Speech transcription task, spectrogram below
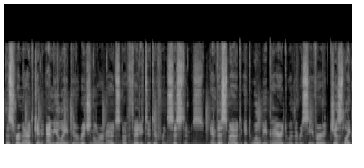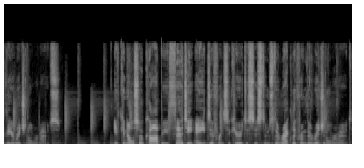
This remote can emulate the original remotes of 32 different systems. In this mode, it will be paired with the receiver just like the original remotes. It can also copy 38 different security systems directly from the original remote.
